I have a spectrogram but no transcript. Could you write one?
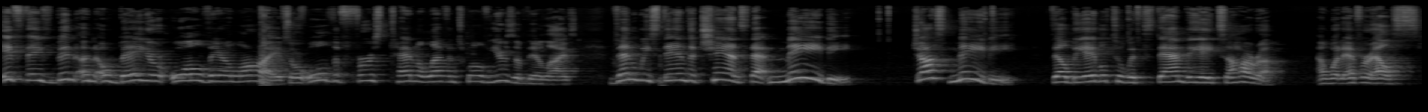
If they've been an obeyer all their lives or all the first 10, 11, 12 years of their lives, then we stand a chance that maybe, just maybe, they'll be able to withstand the Yetzer Hara and whatever else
